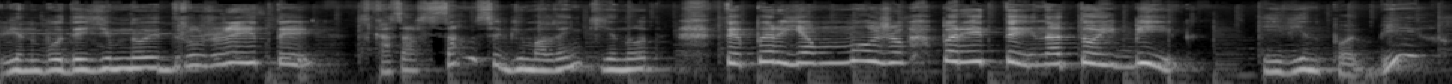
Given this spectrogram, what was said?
він буде зі мною дружити, сказав сам собі маленький єнот. Тепер я можу перейти на той бік. І він побіг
